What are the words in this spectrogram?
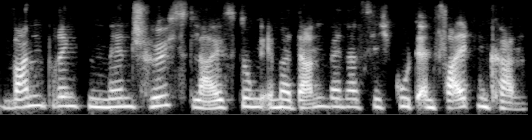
wann bringt ein Mensch Höchstleistung? Immer dann, wenn er sich gut entfalten kann.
